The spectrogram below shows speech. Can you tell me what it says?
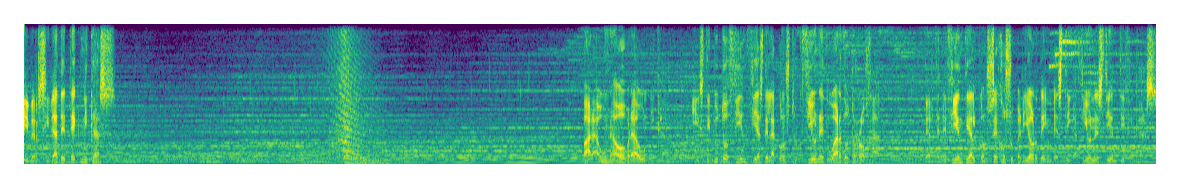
Diversidad de técnicas para una obra única. Instituto Ciencias de la Construcción Eduardo Torroja, perteneciente al Consejo Superior de Investigaciones Científicas.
